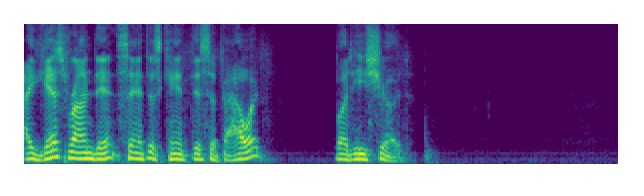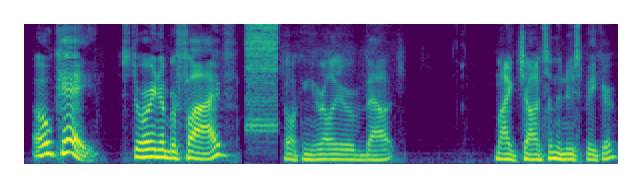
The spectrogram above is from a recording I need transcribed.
I guess Ron DeSantis can't disavow it, but he should. Okay, story number five. Talking earlier about Mike Johnson, the new speaker.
